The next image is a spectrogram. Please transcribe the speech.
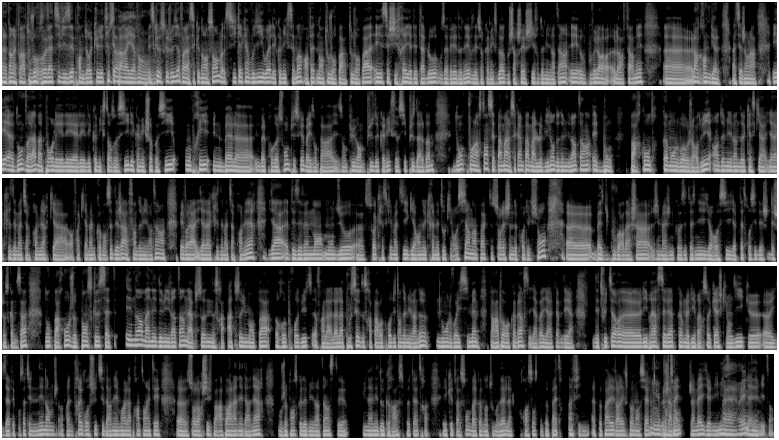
Voilà, non mais il faudra toujours relativiser prendre du recul et tout C'était ça pareil avant. mais ce que, ce que je veux dire, voilà, c'est que dans l'ensemble, si quelqu'un vous dit, ouais, les comics c'est mort, en fait, non, toujours pas, toujours pas. Et c'est chiffré, il y a des tableaux, vous avez les données, vous allez sur Comics Blog, vous cherchez chiffre 2021 et vous pouvez leur, leur fermer, euh, leur grande gueule à ces gens-là. Et euh, donc, voilà, bah, pour les, les, les, les comic stores aussi, les comic shops aussi, ont pris une belle, euh, une belle progression puisque, bah, ils ont ils ont pu vendre plus de comics et aussi plus d'albums. Donc, pour l'instant, c'est pas mal, c'est quand même pas mal. Le bilan de 2021 est bon. Par contre, comme on le voit aujourd'hui, en 2022, qu'est-ce qu'il y a? Il y a la crise des matières premières qui a, enfin, qui a même commencé déjà à fin 2021. hein. Mais voilà, il y a la crise des matières premières. Il y a des événements mondiaux, euh, soit crise climatique, guerre en Ukraine et tout, qui ont aussi un impact sur les chaînes de production. Euh, baisse du pouvoir d'achat. J'imagine qu'aux États-Unis, il y aura aussi, il y a peut-être aussi des, ch- des choses comme ça. Donc, par contre, je pense que cette énorme année 2021 n'est absolu- ne sera absolument pas reproduite. Enfin, la, la, la poussée ne sera pas reproduite en 2022. Nous, on le voit ici même par rapport au commerce. Il y a, il y a comme des, des Twitter euh, libraires célèbres comme le libraire Socage qui ont dit que euh, ils avaient constaté une énorme, enfin une très grosse chute ces derniers mois, la printemps-été, euh, sur leurs chiffres par rapport à l'année dernière. Donc je pense que 2021 c'était une année de grâce peut-être. Et que de toute façon bah, comme dans tout modèle la croissance ne peut pas être infinie. Elle peut pas aller vers l'exponentielle. Jamais. Jamais il y a une limite. Ouais, oui, il y a une limite hein.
